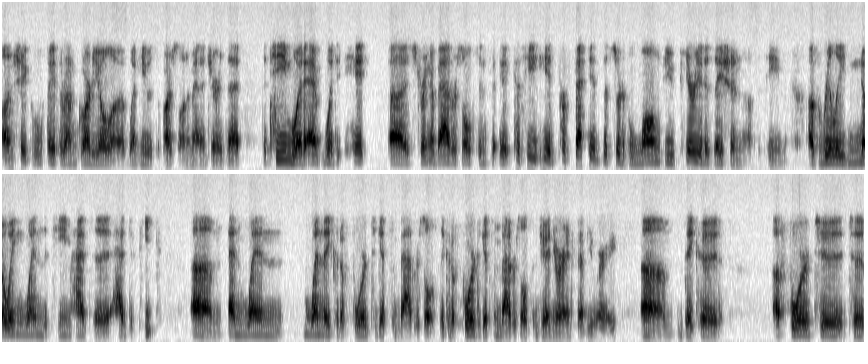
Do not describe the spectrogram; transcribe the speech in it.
unshakable faith around Guardiola when he was the Barcelona manager that the team would would hit a string of bad results because he, he had perfected the sort of long view periodization of the team of really knowing when the team had to had to peak um, and when when they could afford to get some bad results. They could afford to get some bad results in January and February. Um, they could afford to to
